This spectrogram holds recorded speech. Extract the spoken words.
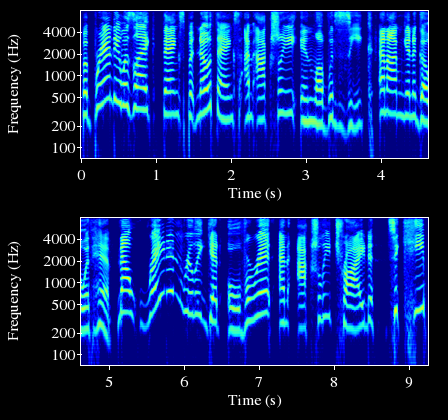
But Brandy was like, thanks, but no thanks. I'm actually in love with Zeke, and I'm gonna go with him. Now, Ray didn't really get over it and actually tried to keep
